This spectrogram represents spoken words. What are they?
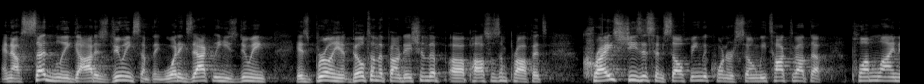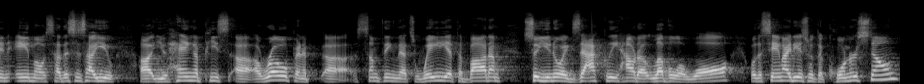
and now suddenly God is doing something. What exactly He's doing is brilliant, built on the foundation of the uh, apostles and prophets. Christ Jesus Himself being the cornerstone. We talked about the plumb line in Amos, how this is how you uh, you hang a piece, uh, a rope, and a, uh, something that's weighty at the bottom, so you know exactly how to level a wall. Well, the same idea is with the cornerstone.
